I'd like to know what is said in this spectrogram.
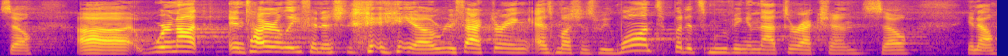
So uh, we're not entirely finished you know, refactoring as much as we want, but it's moving in that direction. So, you know.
